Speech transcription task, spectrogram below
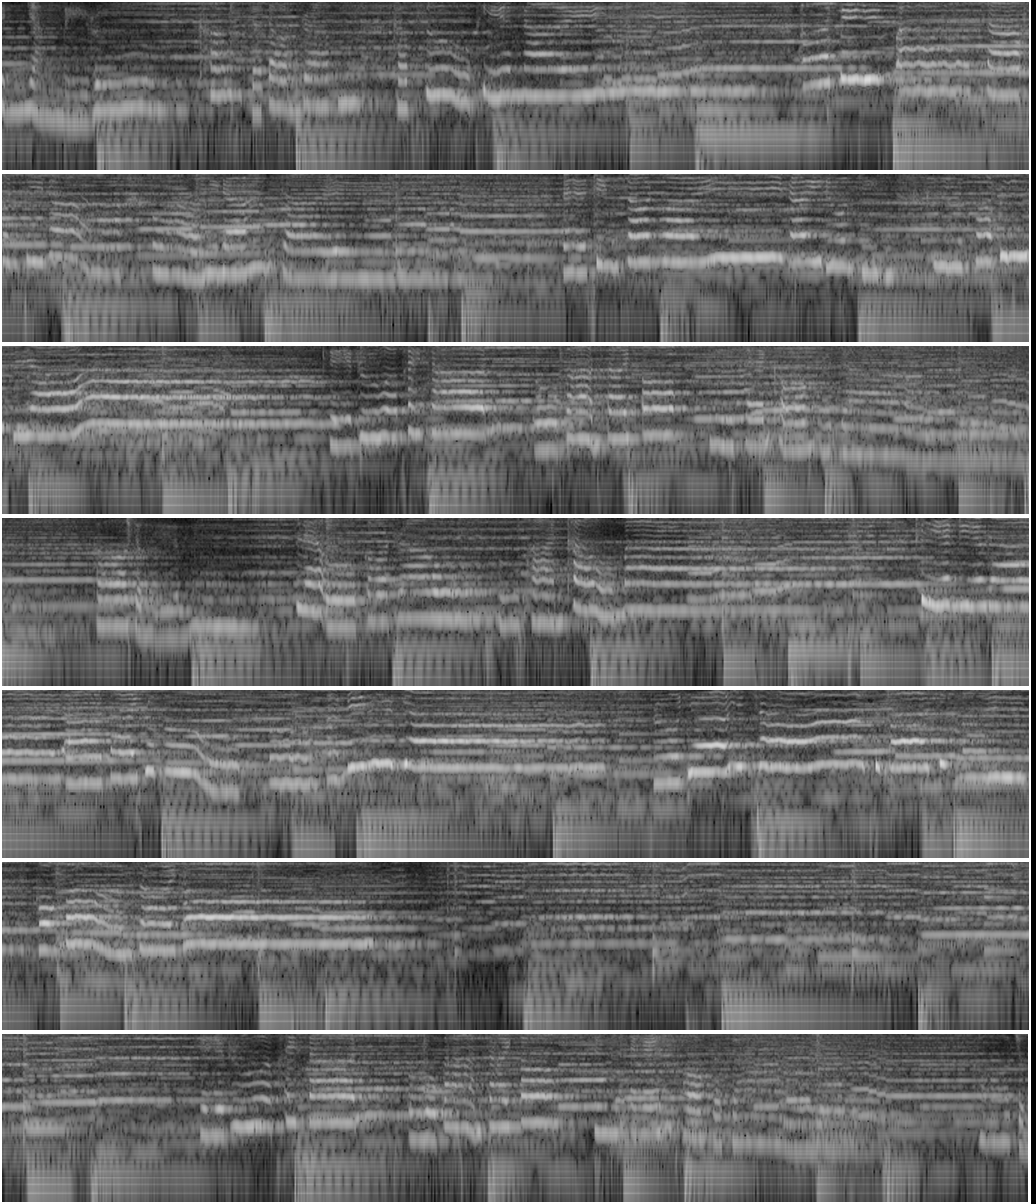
ฉันยังไม่รู้ เขาจะต้อนรับขับสู้เพียงไหน อจงเอื่อมและโอบกอดเราผู้ผ่านเข้ามาเพีย ตรั้วไพศาลโอ้บ้านสายทองคือแทนของพระเจ้าขอจง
